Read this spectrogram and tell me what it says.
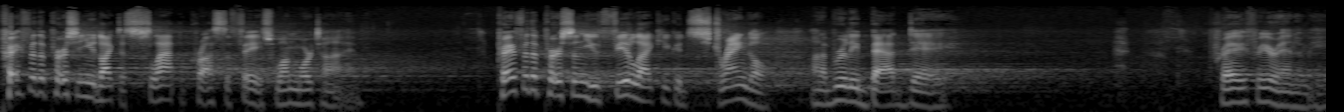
Pray for the person you'd like to slap across the face one more time. Pray for the person you feel like you could strangle on a really bad day. Pray for your enemy.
